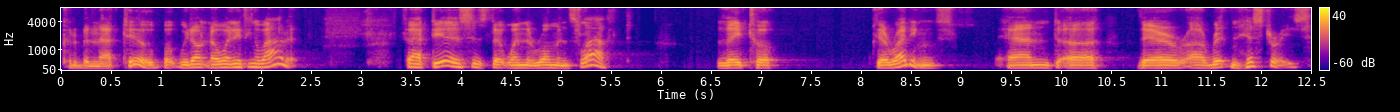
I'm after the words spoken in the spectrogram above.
could have been that too, but we don't know anything about it. Fact is, is that when the Romans left, they took their writings and uh, their uh, written histories.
